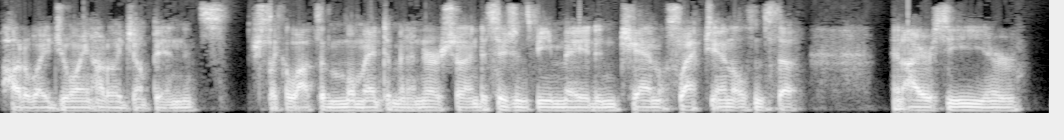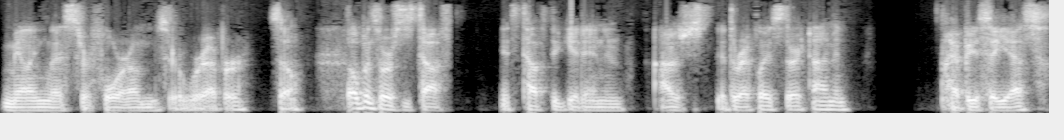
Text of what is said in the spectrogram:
how do I join? How do I jump in? It's just like lots of momentum and inertia and decisions being made in channel Slack channels and stuff, and IRC or mailing lists or forums or wherever. So open source is tough. It's tough to get in, and I was just at the right place at the right time, and happy to say yes.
